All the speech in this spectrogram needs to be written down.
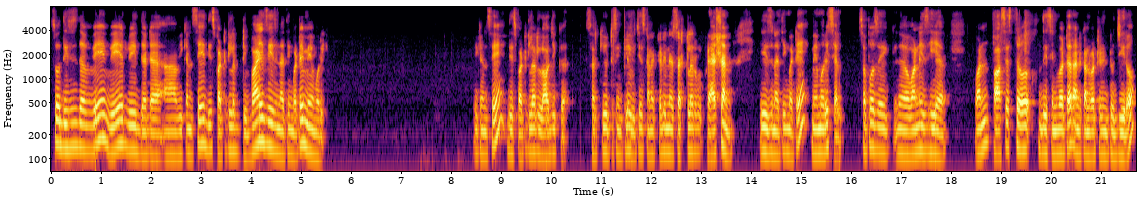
So this is the way where we that uh, we can say this particular device is nothing but a memory. We can say this particular logic circuit simply which is connected in a circular fashion is nothing but a memory cell suppose a, uh, one is here. One passes through this inverter and converted into 0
